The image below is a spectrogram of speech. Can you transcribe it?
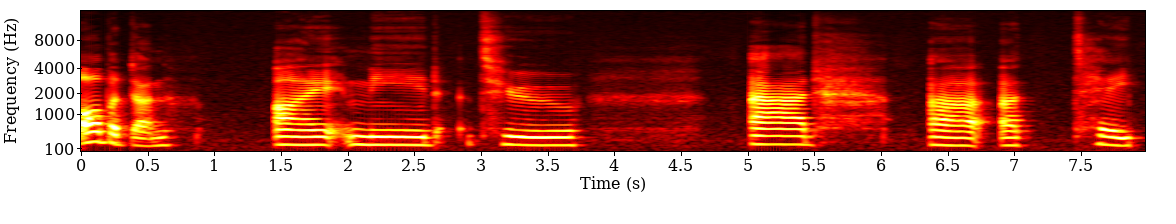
all but done. I need to add uh, a tape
